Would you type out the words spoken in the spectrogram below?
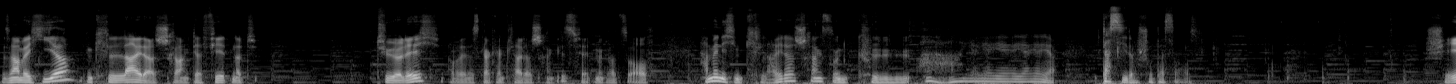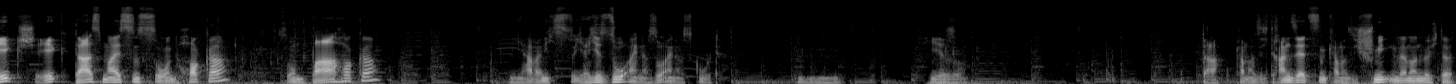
jetzt haben wir hier einen Kleiderschrank. Der fehlt nat natürlich. Aber wenn das gar kein Kleiderschrank ist, fällt mir gerade so auf. Haben wir nicht einen Kleiderschrank? So ein Kl Ah, ja, ja, ja, ja, ja, ja. Das sieht doch schon besser aus. Schick, schick. Da ist meistens so ein Hocker. So ein Barhocker. Ja, aber nicht so. Ja, hier so einer. So einer ist gut. Hm. Hier so. Da kann man sich dran setzen, kann man sich schminken, wenn man möchte.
